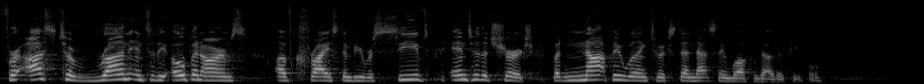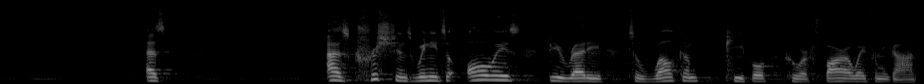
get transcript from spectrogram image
for us to run into the open arms of Christ and be received into the church, but not be willing to extend that same welcome to other people. As, as Christians, we need to always be ready to welcome people who are far away from God,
